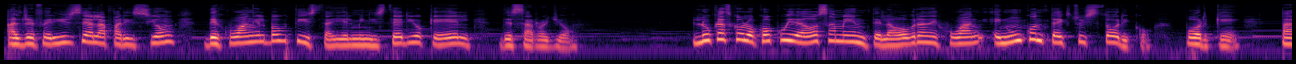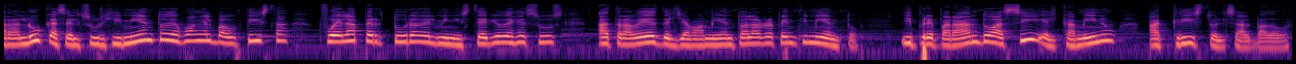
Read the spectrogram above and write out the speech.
al referirse a la aparición de Juan el Bautista y el ministerio que él desarrolló. Lucas colocó cuidadosamente la obra de Juan en un contexto histórico, porque para Lucas, el surgimiento de Juan el Bautista fue la apertura del ministerio de Jesús a través del llamamiento al arrepentimiento y preparando así el camino a Cristo el Salvador.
